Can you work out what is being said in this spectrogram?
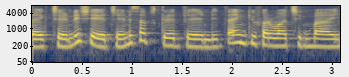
లైక్ చేయండి షేర్ చేయండి సబ్స్క్రైబ్ చేయండి. Thank you for watching. Bye.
